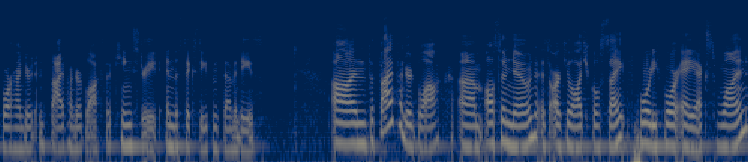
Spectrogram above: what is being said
400, and 500 blocks of King Street in the 60s and 70s. On the 500 block, um, also known as Archaeological Site 44AX1,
